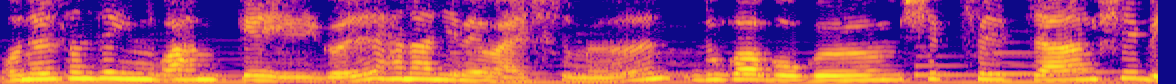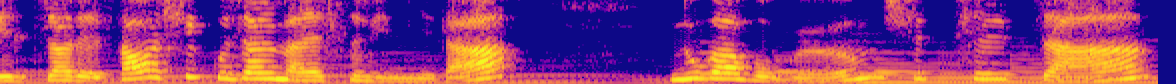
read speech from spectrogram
오늘 선생님과 함께 읽을 하나님의 말씀은 누가복음 17장 11절에서 19절 말씀입니다. 누가복음 17장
